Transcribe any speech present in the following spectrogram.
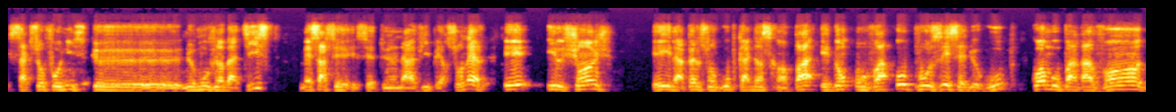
saxophoniste que Nemo Jean-Baptiste, mais ça, c'est un avis personnel. Et il change et il appelle son groupe Cadence Rampa. Et donc, on va opposer ces deux groupes, comme auparavant,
